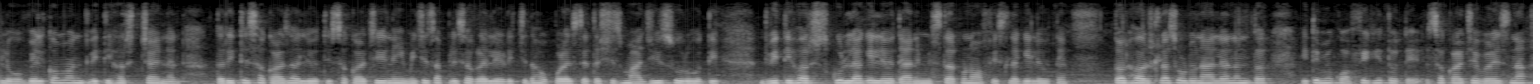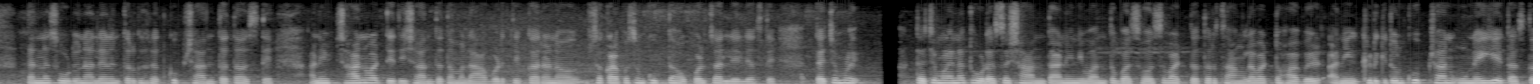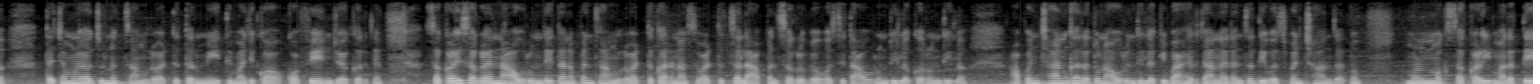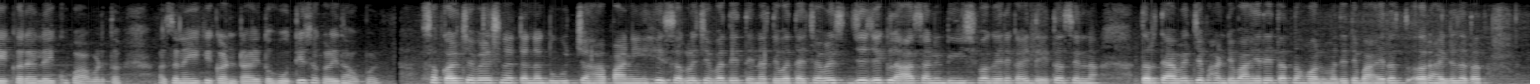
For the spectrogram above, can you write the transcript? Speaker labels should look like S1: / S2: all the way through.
S1: Hello welcome on Dwiti Harsh channel. तर इथे सकाळ झाली होती. सकाळची नेहमीचीच आपली सगळ्या लेडीजची धावपळ असते. तशीच माझीही सुरू होती. द्विती हर्ष स्कूलला गेले होते आणि मिस्टर पण ऑफिसला गेले होते. तर हर्षला सोडून आल्यानंतर इथे मी कॉफी घेत होते. सकाळच्या वेळेस ना त्यांना सोडून आल्यानंतर घरात खूप शांतता असते आणि छान वाटते ती शांतता. मला आवडते कारण सकाळपासून खूप धावपळ चाललेली असते. त्याच्यामुळे त्याच्यामुळे ना थोडंसं शांत आणि निवांत बसावं असं वाटतं तर चांगला वाटतो हा वेळ. आणि खिडकीतून खूप छान ऊनही येत असतं त्याच्यामुळे अजूनच चांगलं वाटतं. तर मी इथे माझी कॉ कॉफी एन्जॉय करते. सकाळी सगळ्यांना आवरून देताना पण चांगलं वाटतं कारण असं वाटतं चला आपण सगळं व्यवस्थित आवरून दिलं करून दिलं. आपण छान घरातून आवरून दिलं की बाहेर जाणाऱ्यांचा दिवस पण छान जातो. म्हणून मग सकाळी मला ते करायलाही खूप आवडतं. असं नाही की कंटाळ येतो. होती सकाळी धावपळ. सकाळच्या वेळेस ना त्यांना दूध चहा पाणी हे सगळं जेव्हा देते ना तेव्हा त्याच्या वेळेस जे जे ग्लास आणि डिश वगैरे काही देत असेल ना तर त्यावेळेस जे भांडे बाहेर येतात ना हॉलमध्ये ते बाहेरच राहिले जातात.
